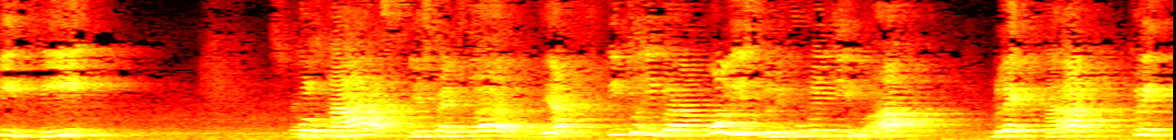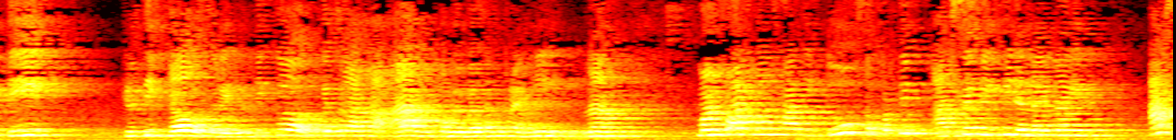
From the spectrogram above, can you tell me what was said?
TV, kulkas, dispenser, ya. Itu ibarat polis beli UP jiwa, black card, kritik, critical, sorry, critical, kecelakaan, pembebasan premi. Nah, manfaat-manfaat itu seperti AC, TV dan lain-lain. AC,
